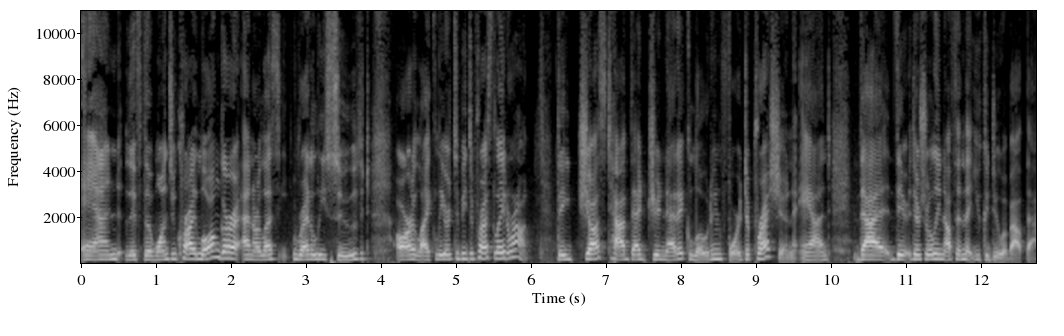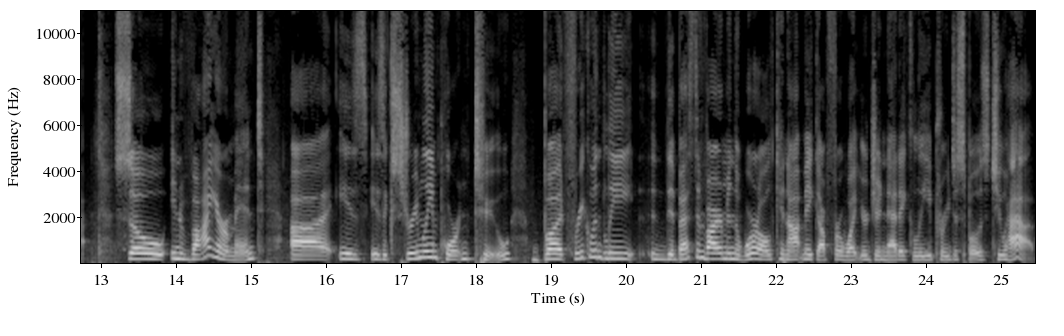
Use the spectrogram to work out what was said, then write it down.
And if the ones who cry longer and are less readily soothed are likelier to be depressed later on. They just have that genetic loading for depression, and that there, there's really nothing that you could do about that. So, environment uh, is is extremely important too. But frequently, the best environment in the world cannot make up for what you're genetically predisposed to have.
